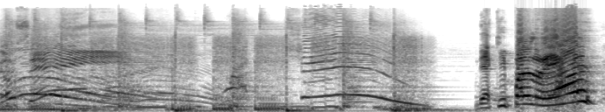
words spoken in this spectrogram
¡Go Saints! De aquí para el Real.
